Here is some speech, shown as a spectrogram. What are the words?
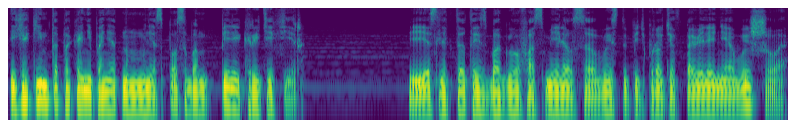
и каким-то пока непонятным мне способом перекрыть эфир. И если кто-то из богов осмелился выступить против повеления Высшего,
